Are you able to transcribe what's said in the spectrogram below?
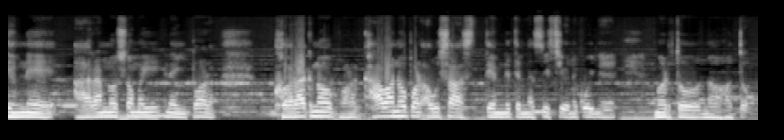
તેમને આરામનો સમય નહીં પણ ખોરાકનો પણ, ખાવાનો પણ અવકાશ તેમને તેમના શિષ્યોને કોઈને મળતો ન હતો.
